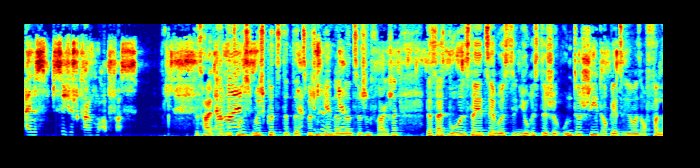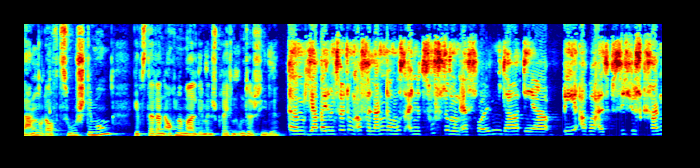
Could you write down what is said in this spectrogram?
eines psychisch kranken Opfers. Das heißt, Damals, jetzt muss ich, muss ich kurz dazwischen ja, gehen und ja. eine Zwischenfrage stellen. Das heißt, wo ist da jetzt der juristische Unterschied, ob jetzt auf Verlangen oder auf Zustimmung? Gibt es da dann auch nochmal dementsprechend Unterschiede? Ähm, ja, bei dem Tötung auf Verlangen, da muss eine Zustimmung erfolgen. Da der B aber als psychisch krank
